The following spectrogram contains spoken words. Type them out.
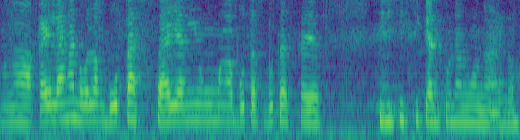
mga kailangan walang butas. Sayang yung mga butas-butas kaya sinisiksikan ko ng mga ano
